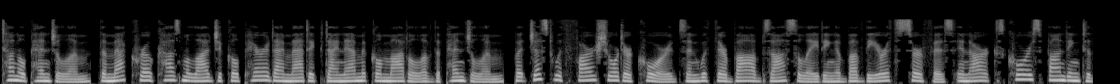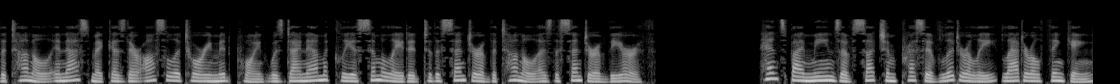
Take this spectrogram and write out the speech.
tunnel pendulum, the macro-cosmological paradigmatic dynamical model of the pendulum, but just with far shorter cords and with their bobs oscillating above the Earth's surface in arcs corresponding to the tunnel inasmuch as their oscillatory midpoint was dynamically assimilated to the center of the tunnel as the center of the Earth. Hence by means of such impressive literally lateral thinking,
